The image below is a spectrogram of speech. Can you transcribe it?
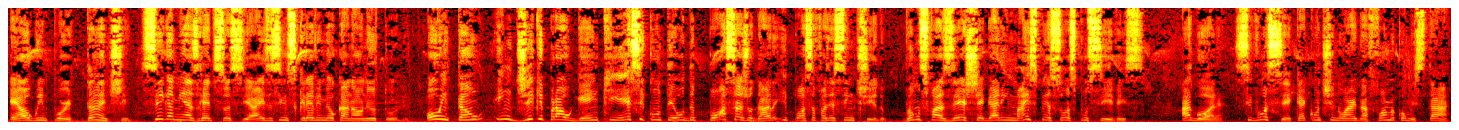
é algo importante, siga minhas redes sociais e se inscreva em meu canal no YouTube. Ou então indique para alguém que esse conteúdo possa ajudar e possa fazer sentido. Vamos fazer chegar em mais pessoas possíveis. Agora, se você quer continuar da forma como está,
